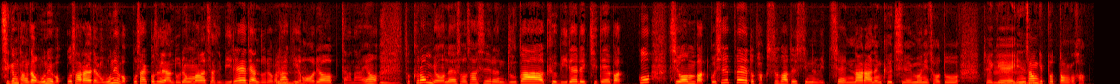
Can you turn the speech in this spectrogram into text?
지금 당장 오늘 먹고 살아야 되면 오늘 먹고 살 것에 대한 노력만 하지 사실 미래에 대한 노력은 음. 하기 어렵잖아요. 음. 그래서 그런 면에서 사실은 누가 그 미래를 기대받고 지원받고 실패해도 박수 받을 수 있는 위치에 있나라는 그 질문이 저도 되게 음. 인상 깊었던 것 같고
